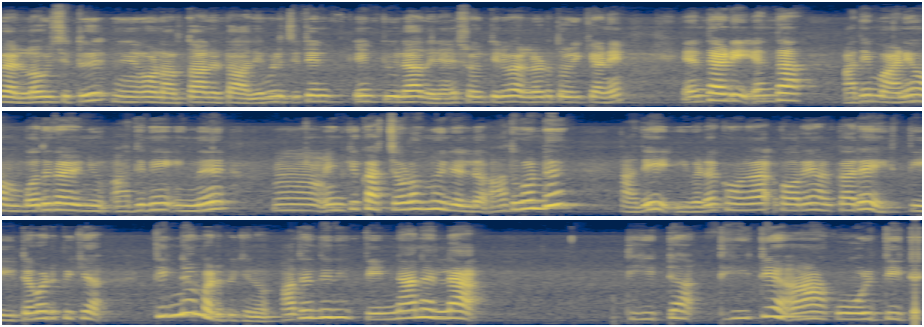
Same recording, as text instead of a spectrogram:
വെള്ളം ഒഴിച്ചിട്ട് ഉണർത്താണ് കേട്ടോ ആദ്യം വിളിച്ചിട്ട് എനി- എനിക്കില്ല അതിനുശേഷം ഒത്തിരി വെള്ളം എടുത്ത് ഒഴിക്കുകയാണേ എന്താടി? എന്താ? അതെ മണി ഒമ്പത് കഴിഞ്ഞു. അതിന് ഇന്ന് എനിക്ക് കച്ചവടമൊന്നും ഇല്ലല്ലോ. അതുകൊണ്ട് അതെ ഇവിടെ കുറേ ആൾക്കാരെ തീറ്റ പഠിപ്പിക്കുക തിന്നാൻ പഠിപ്പിക്കണോ? അതെന്തിന്? തിന്നാനല്ല. തീറ്റ തീറ്റ ആ കോഴിത്തീറ്റ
